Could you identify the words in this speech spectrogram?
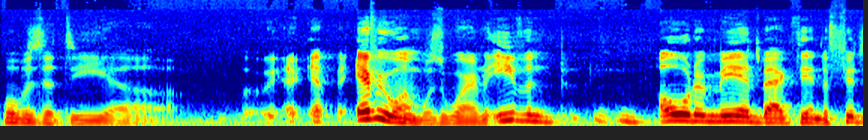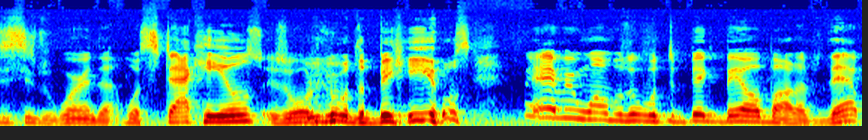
what was it? The uh, everyone was wearing, them. even older men back then. The 56 was wearing the what stack heels is what with the big heels. Everyone was with the big bell bottoms. That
